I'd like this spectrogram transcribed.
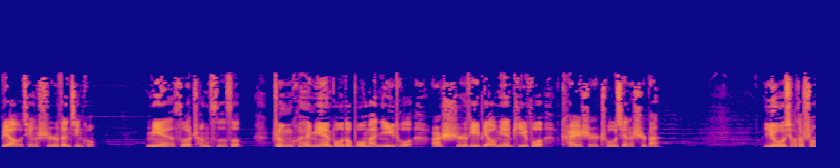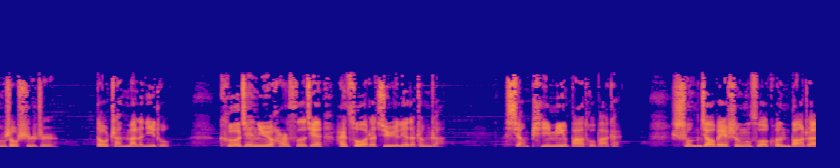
表情十分惊恐。面色呈紫色，整块面部都布满泥土，而尸体表面皮肤开始出现了尸斑。幼小的双手食指都沾满了泥土，可见女孩死前还做着剧烈的挣扎，想拼命把土扒开。双脚被绳索捆绑着，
